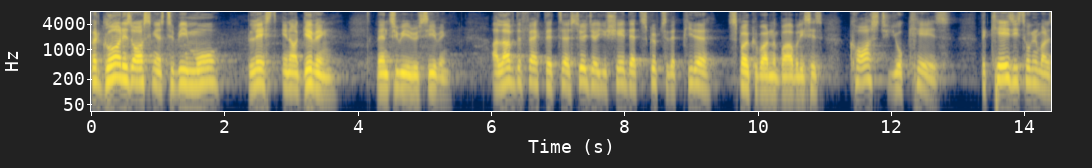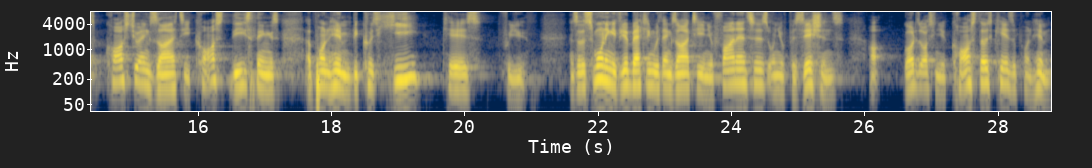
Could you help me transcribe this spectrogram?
But God is asking us to be more blessed in our giving than to be receiving. I love the fact that, uh, Sergio, you shared that scripture that Peter spoke about in the Bible. He says, Cast your cares. The cares he's talking about is cast your anxiety, cast these things upon him because he cares for you. And so this morning, if you're battling with anxiety in your finances or in your possessions, uh, God is asking you, cast those cares upon him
